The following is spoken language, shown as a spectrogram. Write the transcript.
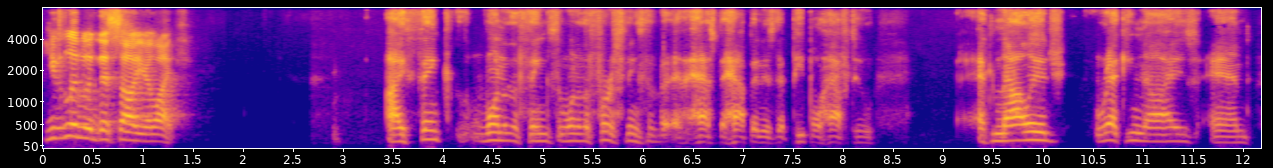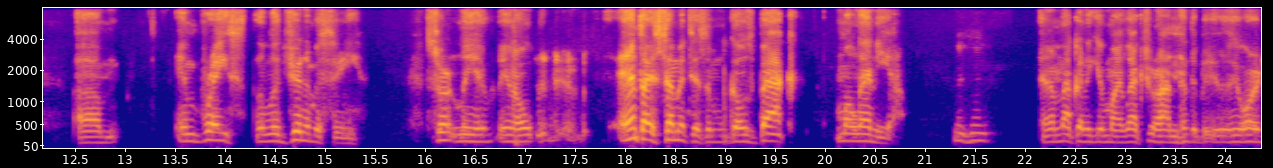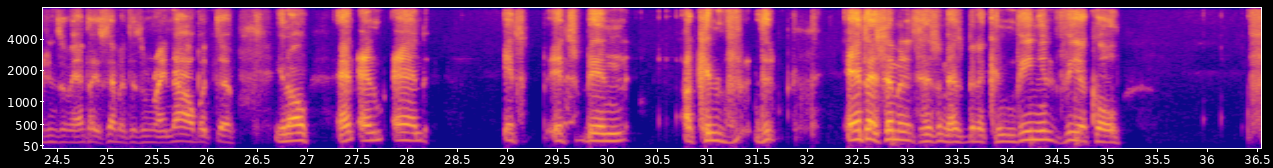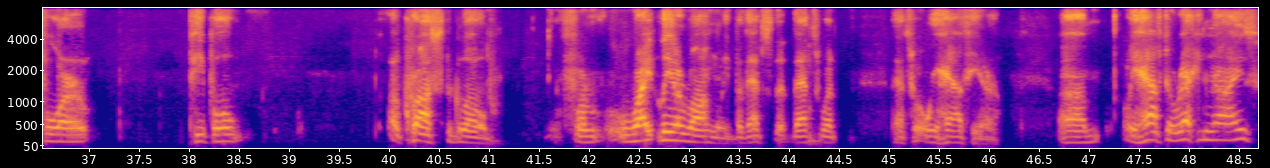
You've lived with this all your life. I think one of the things, one of the first things that has to happen is that people have to acknowledge, recognize, and um, embrace the legitimacy. Certainly, you know, anti-Semitism goes back millennia. Mm-hmm. And I'm not going to give my lecture on the, the origins of anti-Semitism right now, but uh, you know, and and and it's it's been a conv- the, anti-Semitism has been a convenient vehicle for people across the globe for rightly or wrongly, but that's the, that's what that's what we have here. Um, we have to recognize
